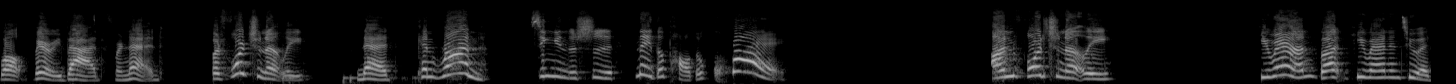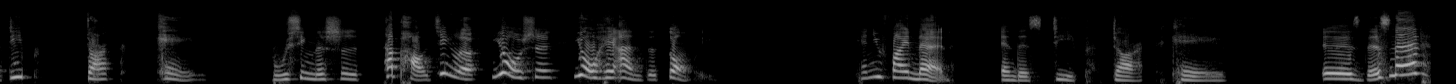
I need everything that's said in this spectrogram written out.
Well, very bad for Ned. But fortunately, Ned can run. 幸运的是，内德跑得快。Unfortunately, he ran, but he ran into a deep, dark cave. 不幸的是，他跑进了又深又黑暗的洞里。Can you find Ned in this deep, dark cave? Is this Ned?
